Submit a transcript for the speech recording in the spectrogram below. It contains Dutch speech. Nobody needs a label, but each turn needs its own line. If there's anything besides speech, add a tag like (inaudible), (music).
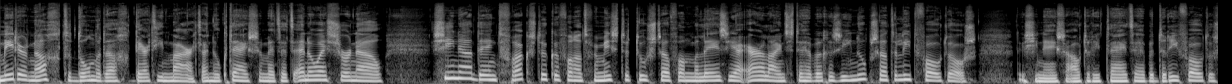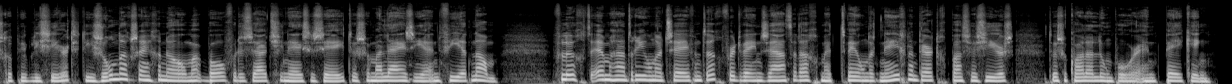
Middernacht, donderdag 13 maart. Anouk Thijssen met het NOS-journaal. China denkt wrakstukken van het vermiste toestel van Malaysia Airlines te hebben gezien op satellietfoto's. De Chinese autoriteiten hebben drie foto's gepubliceerd die zondag zijn genomen boven de Zuid-Chinese zee tussen Maleisië en Vietnam. Vlucht MH370 verdween zaterdag met 239 passagiers tussen Kuala Lumpur en Peking.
